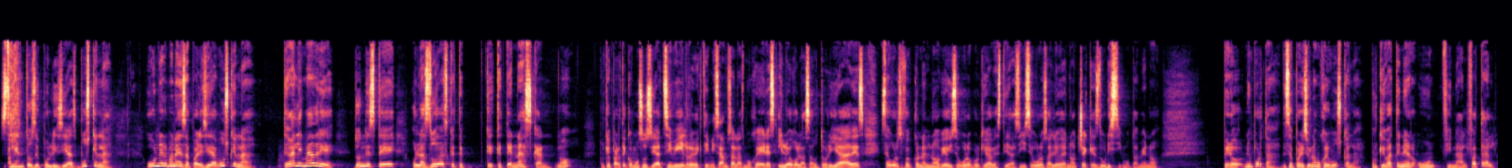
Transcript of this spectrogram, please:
Cientos de policías, búsquenla. Una hermana desaparecida, búsquenla. Te vale madre dónde esté o las dudas que te, que, que te nazcan, ¿no? Porque aparte como sociedad civil revictimizamos a las mujeres y luego las autoridades. Seguro se fue con el novio y seguro porque iba vestida así, seguro salió de noche, que es durísimo también, ¿no? Pero no importa, desapareció una mujer, búscala, porque va a tener un final fatal.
